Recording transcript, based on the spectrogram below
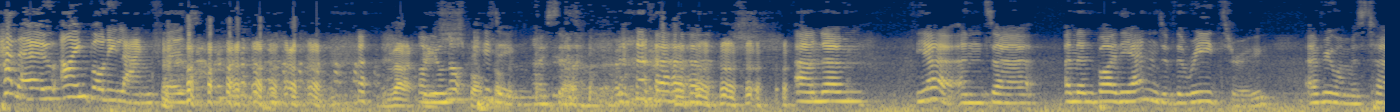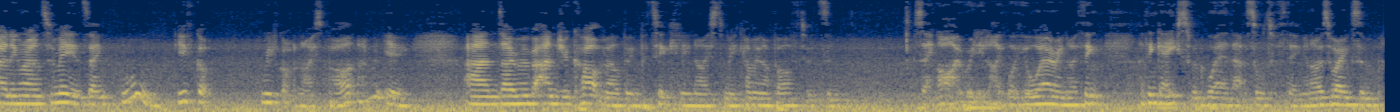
Hello, I'm Bonnie Langford. Oh, you're not kidding, I said. and um, yeah, and uh, and then by the end of the read through, everyone was turning around to me and saying, "Ooh, you've got, we've got a nice part, haven't you?" And I remember Andrew Cartmel being particularly nice to me, coming up afterwards and saying, "Oh, I really like what you're wearing. I think I think Ace would wear that sort of thing." And I was wearing some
